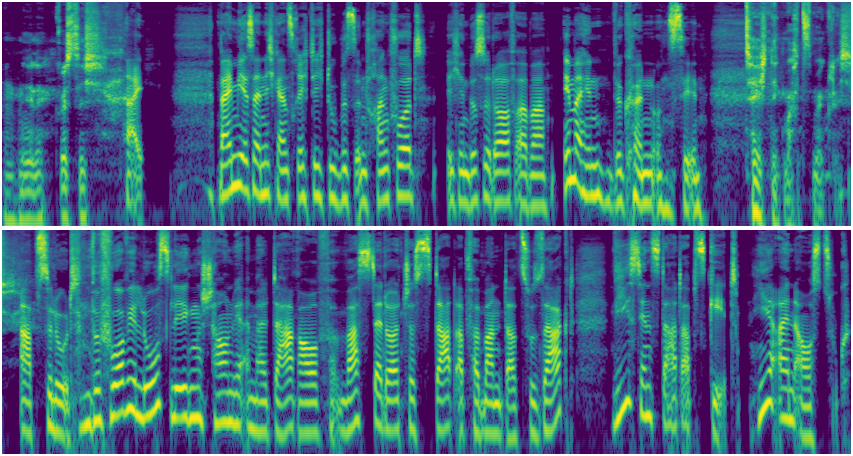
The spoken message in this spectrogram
Nele, grüß dich. Hi. Bei mir ist ja nicht ganz richtig, du bist in Frankfurt, ich in Düsseldorf, aber immerhin, wir können uns sehen. Technik macht's möglich. Absolut. Bevor wir loslegen, schauen wir einmal darauf, was der Deutsche Start-up-Verband dazu sagt, wie es den Start-ups geht. Hier ein Auszug.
